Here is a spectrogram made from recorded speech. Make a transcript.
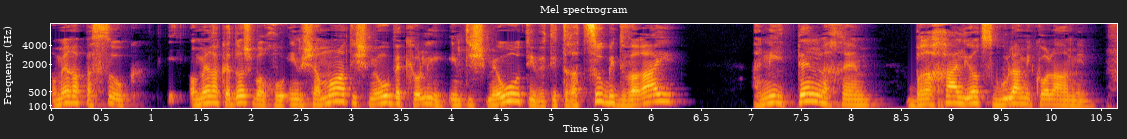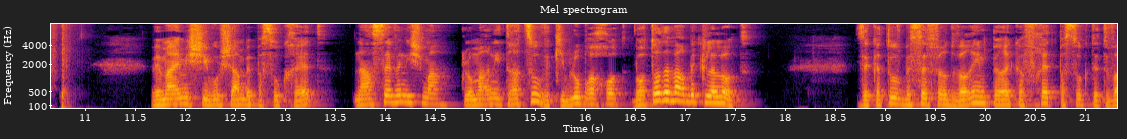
אומר הפסוק, אומר הקדוש ברוך הוא, אם שמוע תשמעו בקולי, אם תשמעו אותי ותתרצו בדבריי, אני אתן לכם ברכה להיות סגולה מכל העמים. ומה הם השיבו שם בפסוק ח'? נעשה ונשמע. כלומר, נתרצו וקיבלו ברכות. ואותו דבר בקללות. זה כתוב בספר דברים, פרק כ"ח, פסוק ט"ו.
